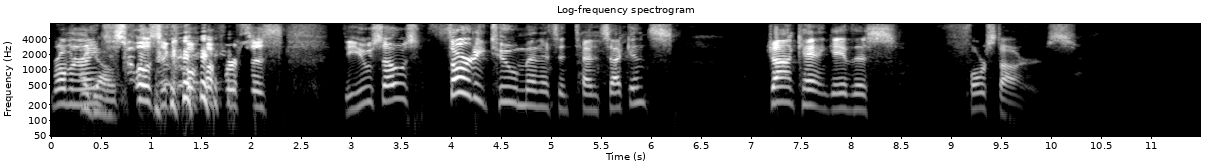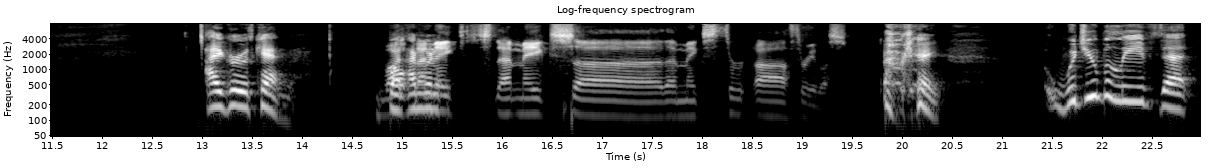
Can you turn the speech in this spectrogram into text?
Roman Reigns is supposed to go up versus the Usos. 32 minutes and 10 seconds. John Canton gave this four stars. I agree with Canton. Well, I'm that gonna- makes that makes uh that makes th- uh three of us. Okay. Would you believe that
